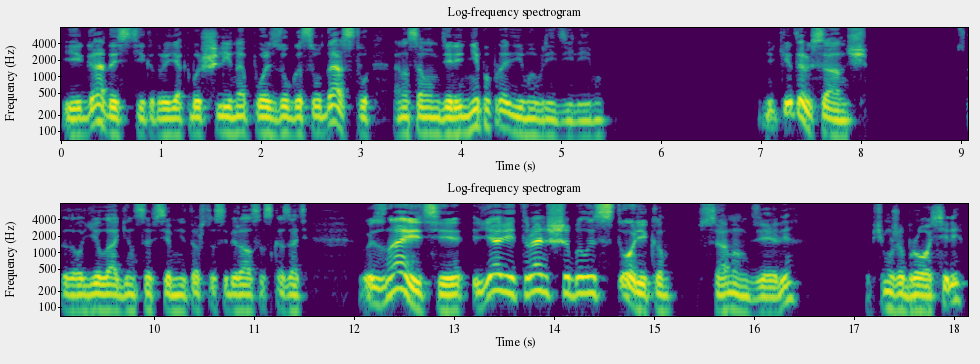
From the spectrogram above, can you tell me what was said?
и гадостей, которые якобы шли на пользу государству, а на самом деле непоправимо вредили ему. — Никита Александрович, — сказал Елагин совсем не то, что собирался сказать, — вы знаете, я ведь раньше был историком. — В самом деле? И почему же бросили?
